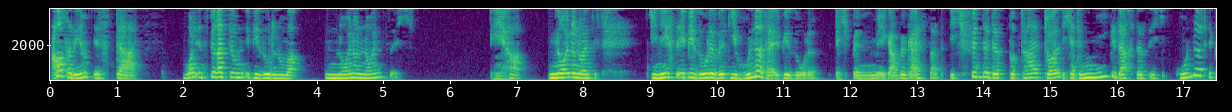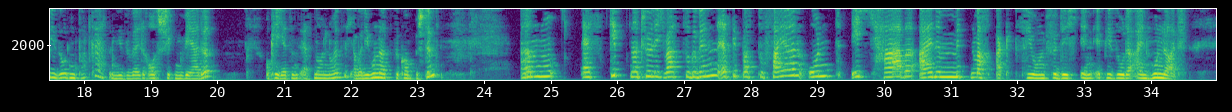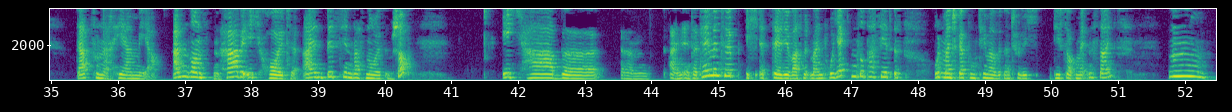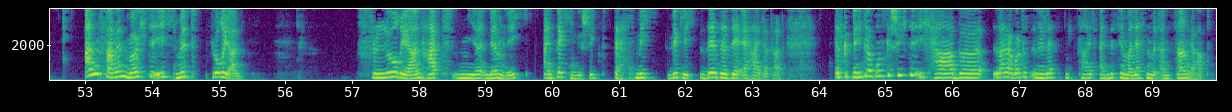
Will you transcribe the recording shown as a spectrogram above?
Außerdem ist das Wollinspirationen Episode Nummer 99. Ja, 99. Die nächste Episode wird die 100er Episode. Ich bin mega begeistert. Ich finde das total toll. Ich hätte nie gedacht, dass ich 100 Episoden Podcast in diese Welt rausschicken werde. Okay, jetzt sind es erst 99, aber die 100. kommt bestimmt. Ähm, es gibt natürlich was zu gewinnen, es gibt was zu feiern und ich habe eine Mitmachaktion für dich in Episode 100. Dazu nachher mehr. Ansonsten habe ich heute ein bisschen was Neues im Shop. Ich habe ähm, einen Entertainment-Tipp. Ich erzähle dir, was mit meinen Projekten so passiert ist. Und mein Schwerpunktthema wird natürlich die Sock Madness sein. Mm, anfangen möchte ich mit Florian. Florian hat mir nämlich ein Päckchen geschickt, das mich wirklich sehr, sehr, sehr erheitert hat. Es gibt eine Hintergrundgeschichte. Ich habe leider Gottes in der letzten Zeit ein bisschen Malessen mit einem Zahn gehabt.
